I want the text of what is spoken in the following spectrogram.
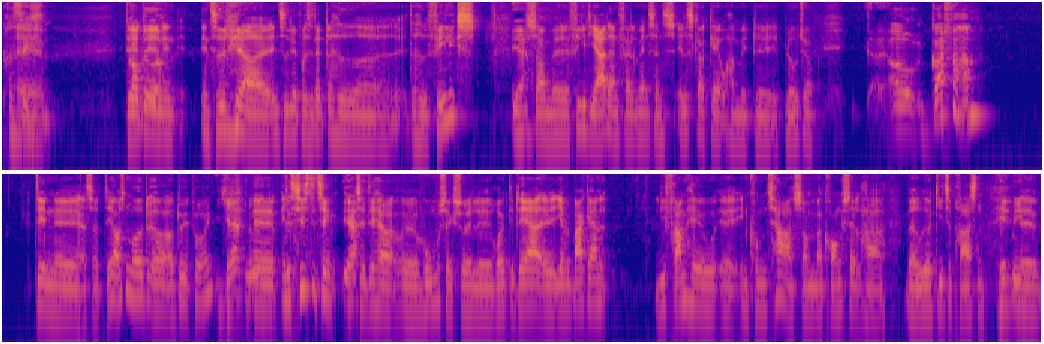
Præcis. øh, Kom det, det er en, en, en, tidligere, en tidligere præsident, der hed, der hed Felix, Ja. som øh, fik et hjerteanfald, mens hans elsker gav ham et, øh, et blowjob. Og godt for ham. Det er, en, øh, altså, det er også en måde at dø, at dø på, ikke? Ja, nu, Øh, en det, sidste ting Ja. til det her øh, homoseksuelle rygte, det er, øh, jeg vil bare gerne lige fremhæve øh, en kommentar, som Macron selv har været ude og give til pressen, hit me. øh,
